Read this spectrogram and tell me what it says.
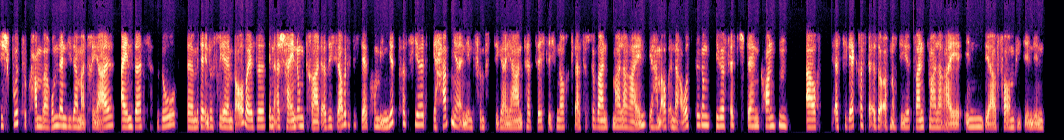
die Spur zu kommen, warum denn dieser Materialeinsatz so äh, mit der industriellen Bauweise in Erscheinung trat. Also ich glaube, das ist sehr kombiniert passiert. Wir haben ja in den 50er Jahren tatsächlich noch klassische Wandmalereien. Wir haben auch in der Ausbildung, die wir feststellen konnten, auch als die Lehrkräfte also auch noch die Wandmalerei in der Form, wie sie in den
